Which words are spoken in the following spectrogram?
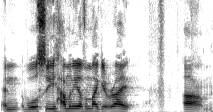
and we'll see how many of them I get right. Um,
